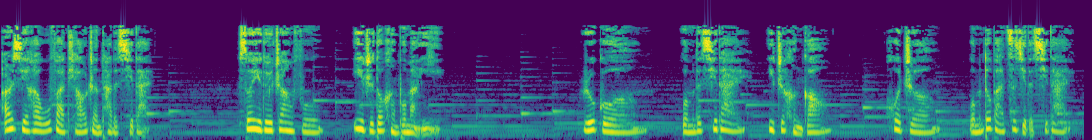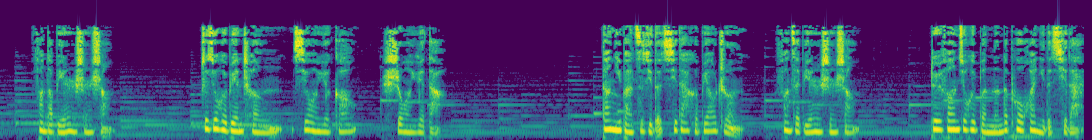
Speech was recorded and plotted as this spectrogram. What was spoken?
而且还无法调整她的期待，所以对丈夫一直都很不满意。如果我们的期待一直很高，或者。我们都把自己的期待放到别人身上，这就会变成期望越高，失望越大。当你把自己的期待和标准放在别人身上，对方就会本能的破坏你的期待。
